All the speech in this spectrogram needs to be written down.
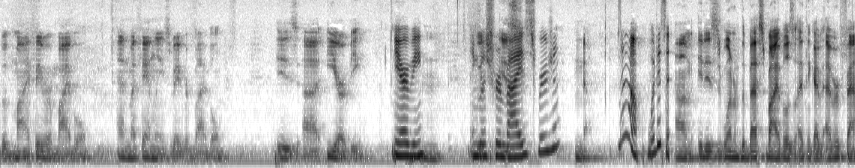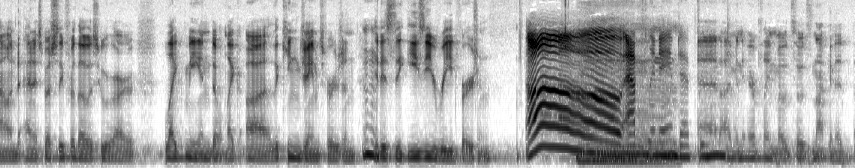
but my favorite Bible and my family's favorite Bible is uh, ERV. ERV? Mm. English is- Revised Version? No. No. What is it? Um, it is one of the best Bibles I think I've ever found, and especially for those who are like me and don't like uh, the King James version, Mhm. it is the easy read version. Oh, aptly named. Aptly And named. I'm in airplane mode, so it's not going to update.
